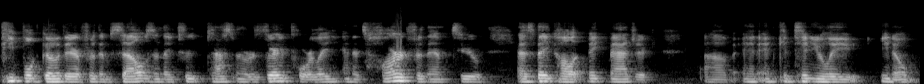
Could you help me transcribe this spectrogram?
people go there for themselves and they treat cast members very poorly, and it's hard for them to, as they call it, make magic, um, and and continually, you know,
